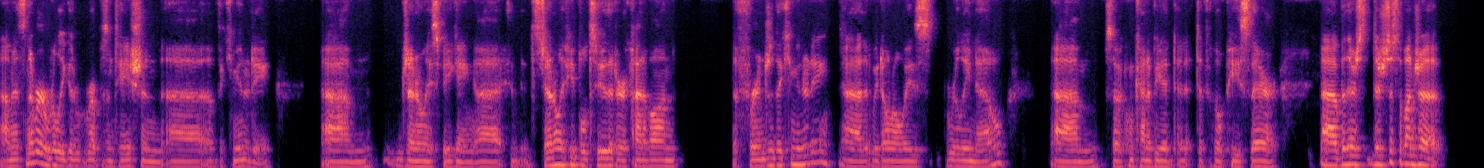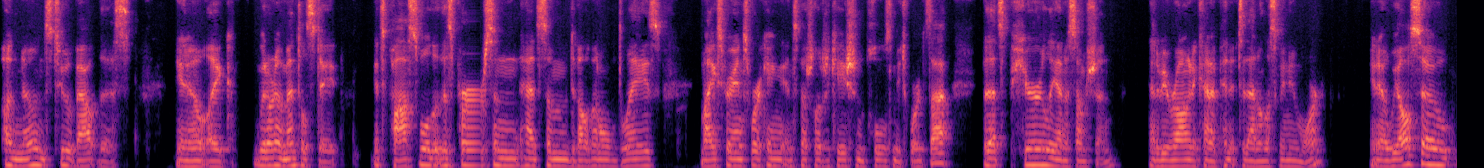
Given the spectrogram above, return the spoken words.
Um, it's never a really good representation uh, of the community, um, generally speaking. Uh, it's generally people too that are kind of on the fringe of the community uh, that we don't always really know. Um, so it can kind of be a, a difficult piece there. Uh, but there's there's just a bunch of unknowns too about this. You know, like we don't know mental state. It's possible that this person had some developmental delays. My experience working in special education pulls me towards that, but that's purely an assumption. And it'd be wrong to kind of pin it to that unless we knew more. You know, we also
